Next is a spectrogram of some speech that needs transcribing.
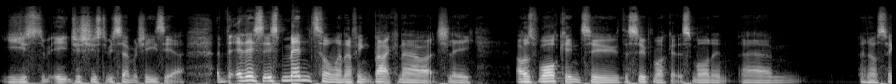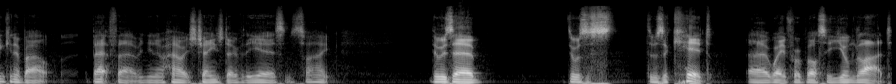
you used to it just used to be so much easier. This it's mental when I think back now. Actually, I was walking to the supermarket this morning, um, and I was thinking about Betfair and you know how it's changed over the years. And it's like there was a there was a there was a kid uh, waiting for a bus, a young lad,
